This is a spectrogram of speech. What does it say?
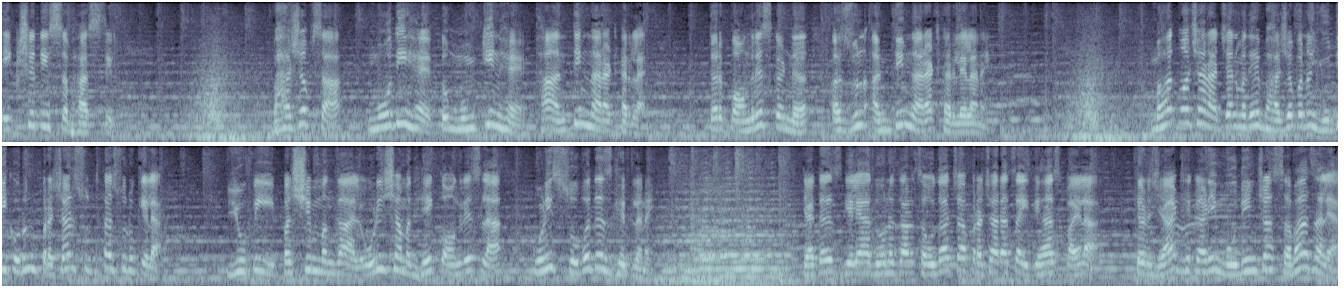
एकशे तीस सभा असतील. भाजपचा मोदी है तो मुमकिन है हा अंतिम नारा ठरलाय. तर काँग्रेसकडनं अजून अंतिम नारा ठरलेला नाही. महत्त्वाच्या राज्यांमध्ये भाजपनं युती करून प्रचार सुद्धा सुरू केला. युपी पश्चिम बंगाल ओडिशामध्ये काँग्रेसला कोणी सोबतच घेतलं नाही. त्यातच गेल्या दोन हजार चौदाच्या प्रचाराचा इतिहास पाहिला तर ज्या ठिकाणी मोदींच्या सभा झाल्या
